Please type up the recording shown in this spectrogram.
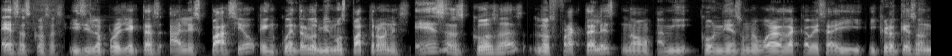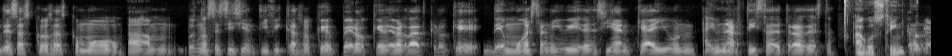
esas cosas, y si lo proyectas al espacio, encuentras los mismos patrones. Esas cosas, los fractales, no, a mí con eso me vuelas la cabeza y, y creo que son de esas cosas como, pues no sé si científicas o qué, pero que de verdad creo que demuestran y evidencian que hay un, hay un artista detrás de esto. Agustín. Creo que,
